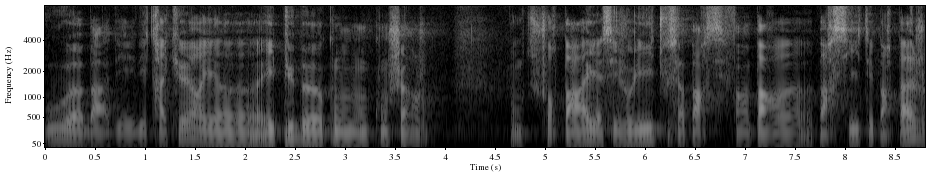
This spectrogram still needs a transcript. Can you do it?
ou euh, bah, des, trackers et, euh, pubs qu'on charge. Toujours pareil, assez joli, tout ça par, enfin, par, site et par page.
